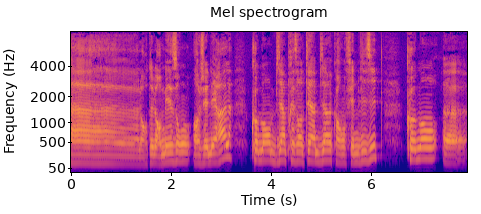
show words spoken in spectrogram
alors de leur maison en général, comment bien présenter un bien quand on fait une visite, comment euh,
